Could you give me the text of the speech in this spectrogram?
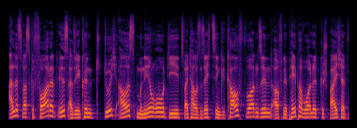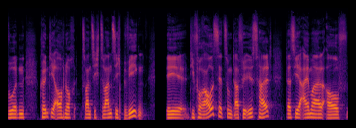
alles, was gefordert ist, also ihr könnt durchaus Monero, die 2016 gekauft worden sind, auf eine Paper Wallet gespeichert wurden, könnt ihr auch noch 2020 bewegen. Die, die Voraussetzung dafür ist halt, dass ihr einmal auf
